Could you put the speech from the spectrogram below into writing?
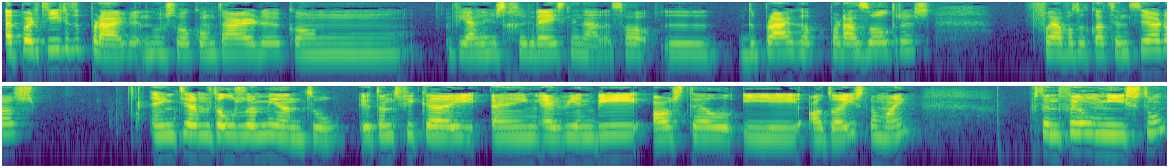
a partir de Praga, não estou a contar com viagens de regresso nem nada, só uh, de Praga para as outras foi à volta de 400 euros. Em termos de alojamento, eu tanto fiquei em Airbnb, hostel e hotéis também. Portanto, foi um misto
